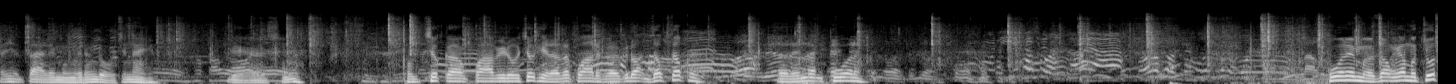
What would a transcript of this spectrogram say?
đấy, hiện tại là mọi người đang đổ trên này để xuống. Rồi hôm trước à, qua video trước thì đã, đã qua được cái đoạn dốc dốc rồi rồi đến đoạn cua này. Cua lên mở rộng ra một chút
